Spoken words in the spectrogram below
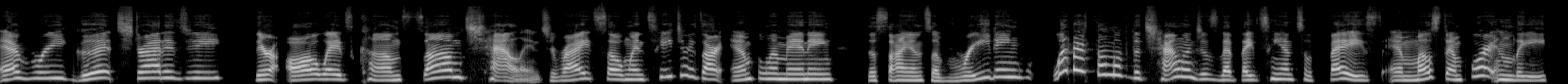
every good strategy, there always comes some challenge, right? So when teachers are implementing the science of reading, what are some of the challenges that they tend to face? And most importantly,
